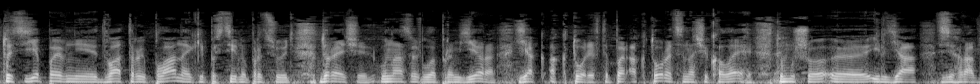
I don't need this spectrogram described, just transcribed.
Тобто є певні два-три плани, які постійно працюють. До речі, у нас була прем'єра як акторів. Тепер актори це наші колеги, тому що е, Ілля зіграв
